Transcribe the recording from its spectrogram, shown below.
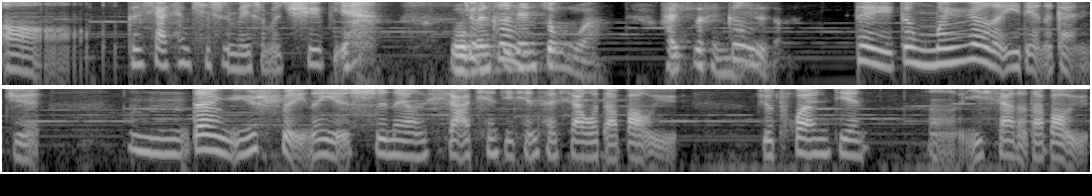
呃，跟夏天其实没什么区别，我们这边中午啊，还是很热的。对，更闷热了一点的感觉。嗯，但雨水呢也是那样下，前几天才下过大暴雨，就突然间，嗯、一下的大暴雨，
